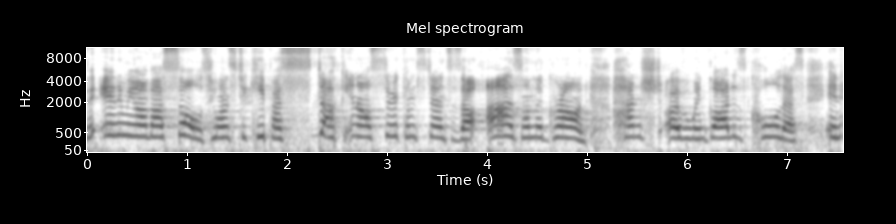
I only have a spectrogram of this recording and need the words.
The enemy of our souls who wants to keep us stuck in our circumstances, our eyes on the ground, hunched over when God has called us in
